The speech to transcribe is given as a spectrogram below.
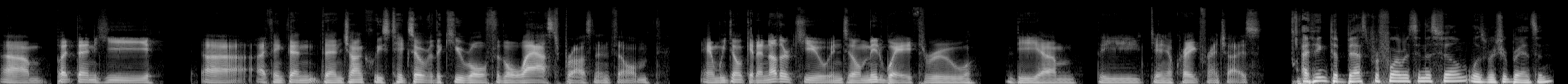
Um, but then he, uh, I think then then John Cleese takes over the Q role for the last Brosnan film, and we don't get another Q until midway through the um, the Daniel Craig franchise. I think the best performance in this film was Richard Branson.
